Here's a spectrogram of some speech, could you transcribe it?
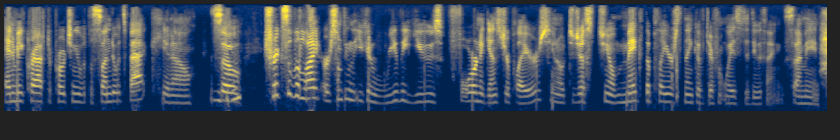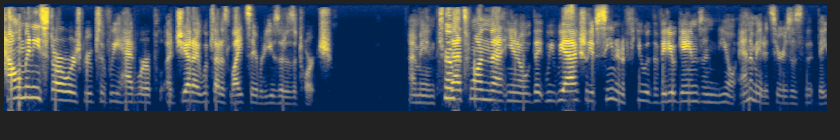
enemy craft approaching you with the sun to its back, you know. So Mhm. tricks of the light are something that you can really use for and against your players, you know, to just, you know, make the players think of different ways to do things. I mean, how many Star Wars groups have we had where a, a Jedi whips out his lightsaber to use it as a torch? I mean, True. that's one that you know that we, we actually have seen in a few of the video games and you know animated series is that they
